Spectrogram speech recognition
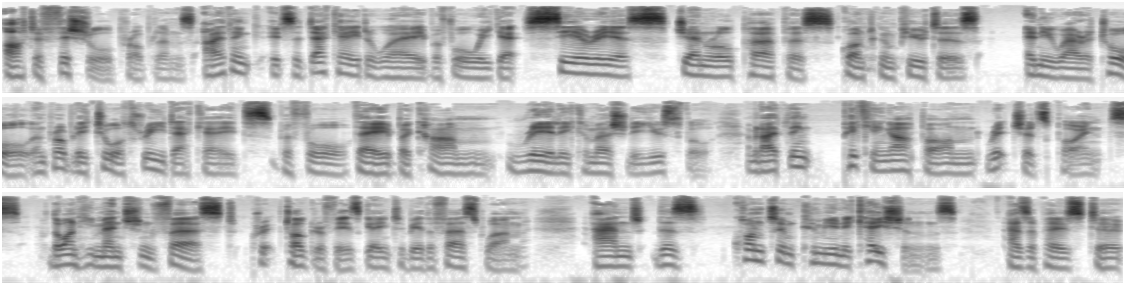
artificial problems. I think it's a decade away before we get serious general purpose quantum computers anywhere at all, and probably two or three decades before they become really commercially useful. I mean, I think picking up on Richard's points, the one he mentioned first, cryptography, is going to be the first one. And there's quantum communications as opposed to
